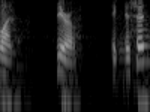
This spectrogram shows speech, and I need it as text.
one, zero. Ignition.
